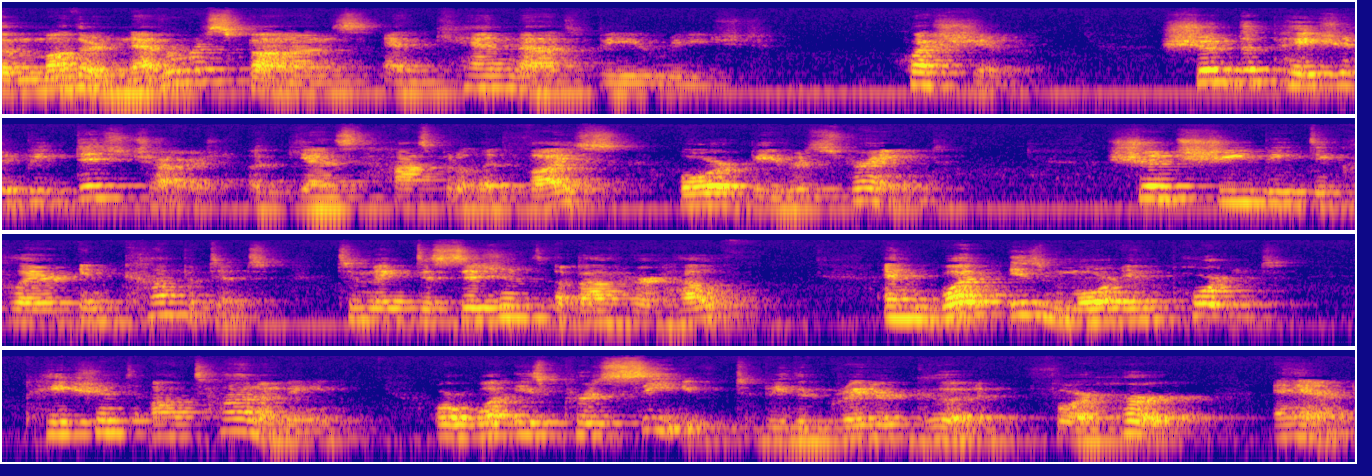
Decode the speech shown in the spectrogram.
The mother never responds and cannot be reached. Question. Should the patient be discharged against hospital advice or be restrained? Should she be declared incompetent to make decisions about her health? And what is more important, patient autonomy or what is perceived to be the greater good for her and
